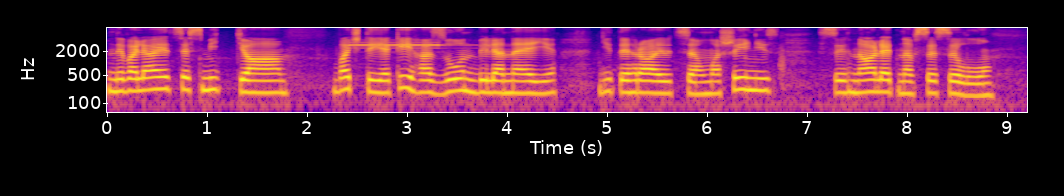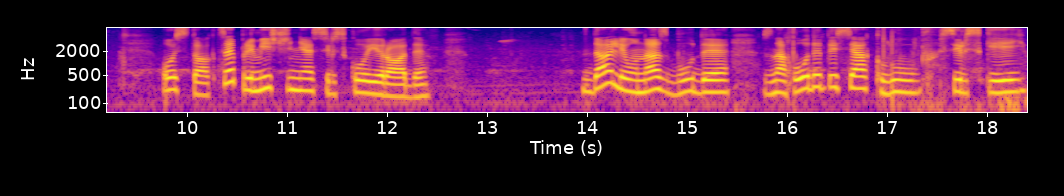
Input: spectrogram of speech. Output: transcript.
не валяється сміття. Бачите, який газон біля неї. Діти граються в машині, сигналять на все село. Ось так. Це приміщення сільської ради. Далі у нас буде знаходитися клуб сільський.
